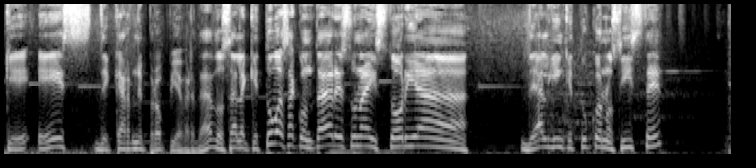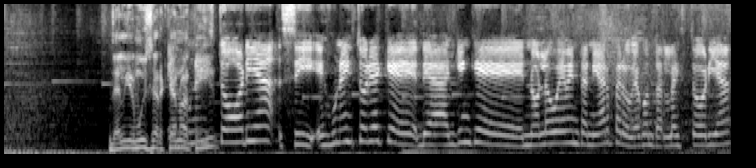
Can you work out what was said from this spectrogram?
que es de carne propia, ¿verdad? O sea, la que tú vas a contar es una historia de alguien que tú conociste de alguien muy cercano a ti. Una historia, sí, es una historia que de alguien que no lo voy a ventanear, pero voy a contar la historia.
